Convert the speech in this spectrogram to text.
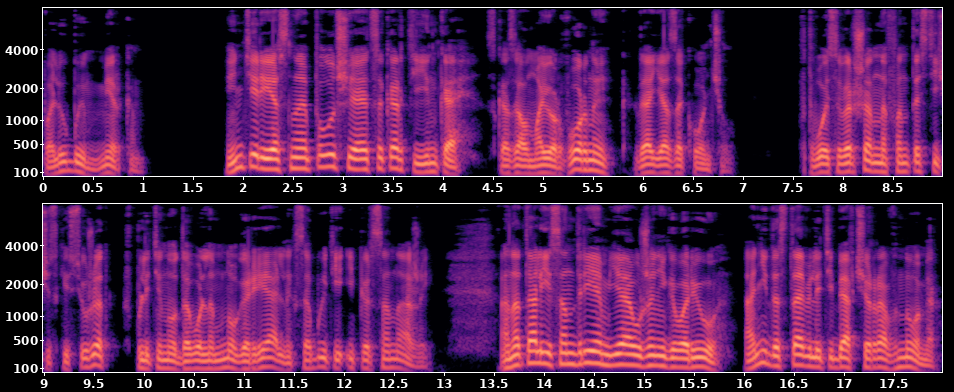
по любым меркам. «Интересная получается картинка», — сказал майор Ворный, когда я закончил. В твой совершенно фантастический сюжет вплетено довольно много реальных событий и персонажей. О Наталье с Андреем я уже не говорю. Они доставили тебя вчера в номер.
